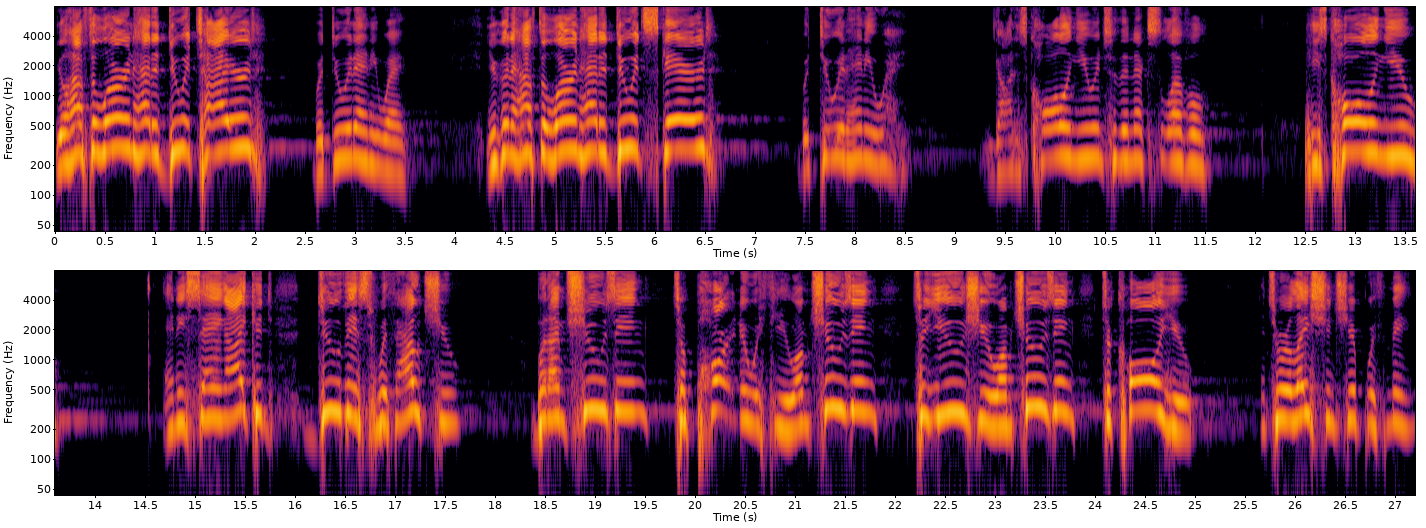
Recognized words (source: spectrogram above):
You'll have to learn how to do it tired, but do it anyway. You're going to have to learn how to do it scared, but do it anyway. God is calling you into the next level He's calling you and he's saying, I could do this without you, but I'm choosing to partner with you. I'm choosing to use you. I'm choosing to call you into relationship with me.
